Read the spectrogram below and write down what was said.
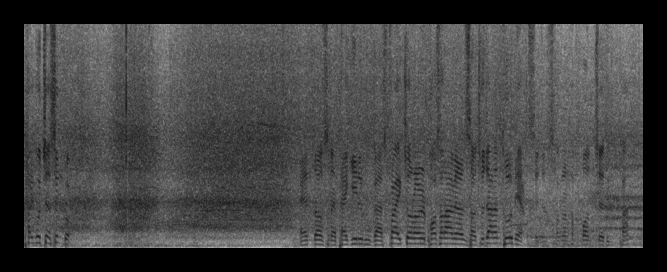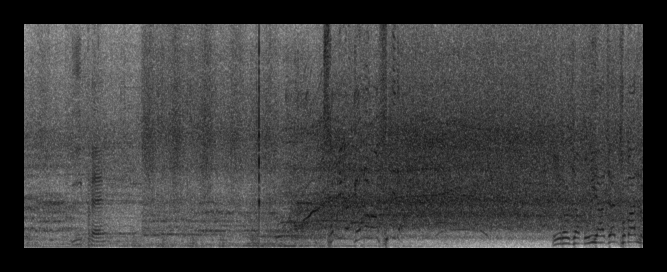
8구째 승부. 앤더슨의 101구가 스트라이크 존을 벗어나면서 주자는 2명. 시즌 31번째 등판 2패. 3루간 가로놓습니다. 1호점 무리하지 않고 말로.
